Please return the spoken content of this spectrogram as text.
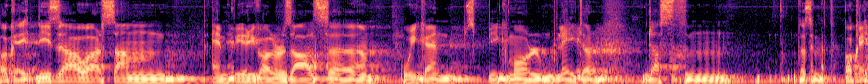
Okay, these are some empirical results. Uh, we can speak more later. Just um, doesn't matter. Okay,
